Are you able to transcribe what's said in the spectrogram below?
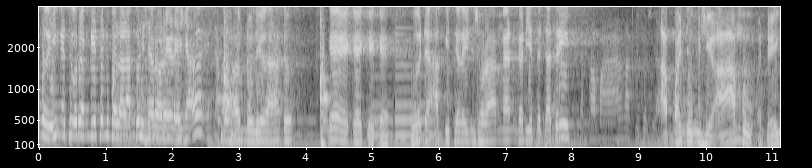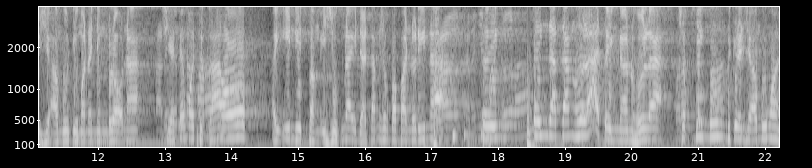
teuing eta urang dieu teh dibalalaku di sarorelehnya euh Alhamdulillah aduh udah aki teh lain sorangan ka dieu teh gak dia tercatrik apa jeng si ambu? Eh, Enteng si ambu di mana nyemblokna? Si eta mah teu kaop. Ai indit pang isukna ai datang sok papandurina teuing teuing dagang heula teuing naon heula. Sok bingung pikiran si ambu mah.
